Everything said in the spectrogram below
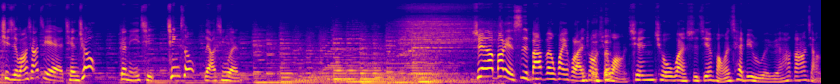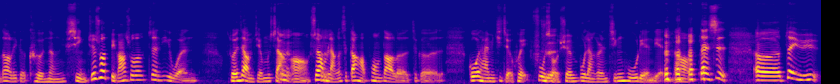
气质王小姐浅秋，跟你一起轻松聊新闻。时间到八点四十八分，欢迎回来，中广新闻网千秋万世。今天访问蔡碧如委员，他刚刚讲到了一个可能性，就是说，比方说郑丽文昨天在我们节目上啊、哦，虽然我们两个是刚好碰到了这个郭台铭记者会，副手宣布两个人惊呼连连，然后，但是呃，对于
